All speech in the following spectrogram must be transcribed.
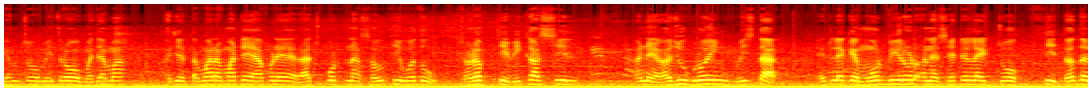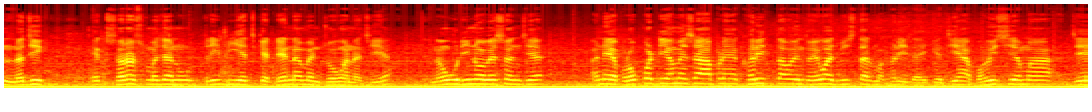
કેમ છો મિત્રો? મજામાં? આજે તમારા માટે આપણે રાજકોટના સૌથી વધુ ઝડપથી વિકાસશીલ અને હજુ ગ્રોઈંગ વિસ્તાર, એટલે કે મોરબી રોડ અને સેટેલાઇટ ચોકથી તદ્દન નજીક એક સરસ મજાનું થ્રી બીએચકે ટેર્નામેન્ટ જોવાના છીએ. નવું રિનોવેશન છે. અને પ્રોપર્ટી હંમેશા આપણે ખરીદતા હોય તો એવા જ વિસ્તારમાં ખરીદાય કે જ્યાં ભવિષ્યમાં જે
